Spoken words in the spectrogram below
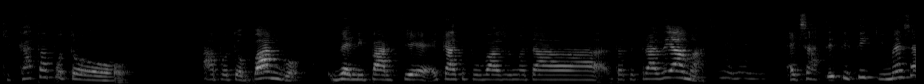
και κάτω από το από το μπάγκο δεν υπάρχει ε, κάτι που βάζουμε τα, τα τετράδια μας. Ναι, ναι, ναι. Εξ αυτή τη θήκη μέσα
